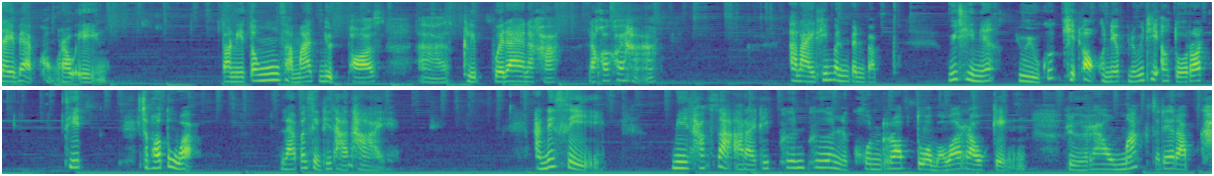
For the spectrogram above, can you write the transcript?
ในแบบของเราเอง ตอนนี้ต้องสามารถหยุดพอสคลิปไว้ได้นะคะ แล้วค่อยๆหา อะไรที่มันเป็นแบบวิธีเนี้ยอยู่ๆก็คิดออกคนนี้เป็นวิธีเอาตัวรอด ที่เฉพาะตัว และเป็นสิ่งที่ท้าทาย อันที่สี่มีทักษะอะไรที่เพื่อนๆ หรือคนรอบตัวบอกว่าเราเก่ง หรือเรามักจะได้รับค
